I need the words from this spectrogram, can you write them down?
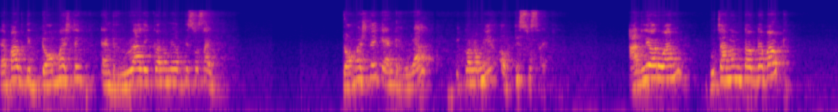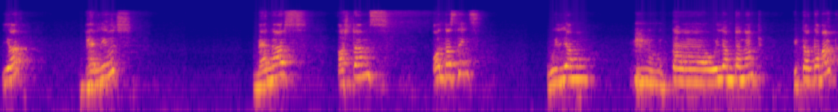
about the domestic and rural economy of the society. Domestic and rural economy of the society. Earlier one, Buchanan talked about your values, manners, customs, all those things. William William Tennant, he talked about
